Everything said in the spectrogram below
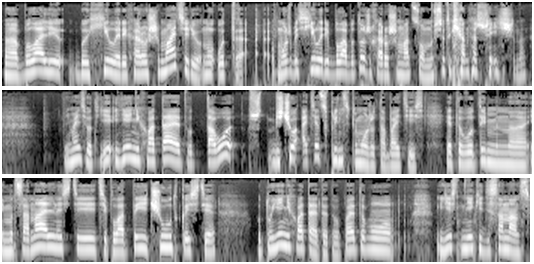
Была ли бы Хиллари хорошей матерью? Ну вот, может быть, Хиллари была бы тоже хорошим отцом, но все таки она женщина. Понимаете, вот ей, не хватает вот того, без чего отец, в принципе, может обойтись. Это вот именно эмоциональности, теплоты, чуткости. Вот, ну, ей не хватает этого. Поэтому есть некий диссонанс,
